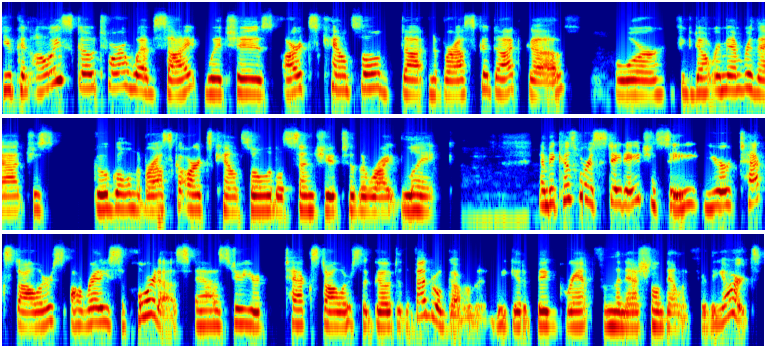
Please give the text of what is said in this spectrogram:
you can always go to our website, which is artscouncil.nebraska.gov. Or if you don't remember that, just Google Nebraska Arts Council, it'll send you to the right link. And because we're a state agency, your tax dollars already support us, as do your tax dollars that go to the federal government. We get a big grant from the National Endowment for the Arts.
